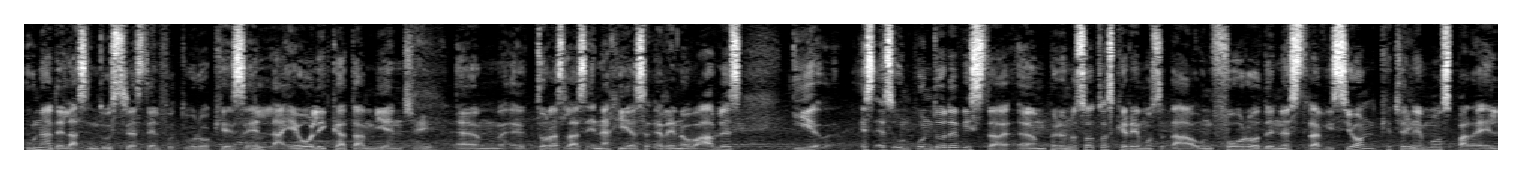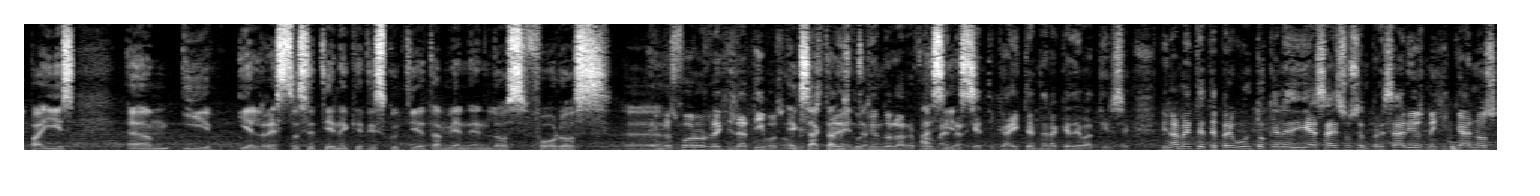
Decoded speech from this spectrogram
una de las industrias del futuro, que es la eólica también, em, eh, todas las energías renovables. Y es, es un punto de vista, em, pero nosotros queremos dar un foro de nuestra visión que tenemos para el país em, y, y el resto se tiene que discutir también en los foros. eh, En los foros legislativos donde se está Exactamente. discutiendo la reforma Así es. energética. Ahí tendrá que debatirse. Finalmente te pregunto qué le dirías a esos empresarios mexicanos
